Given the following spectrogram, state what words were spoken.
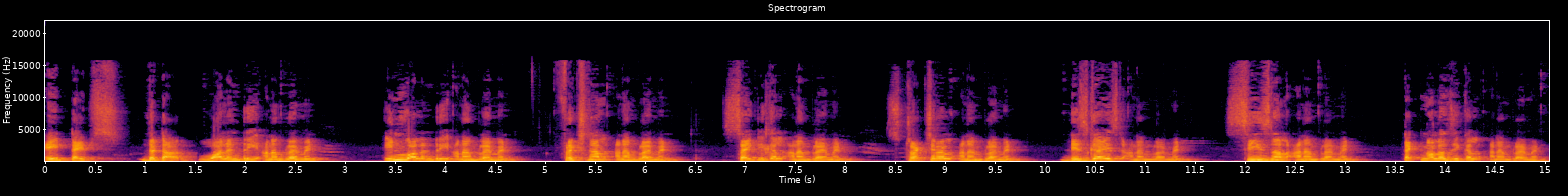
eight types that are voluntary unemployment, involuntary unemployment, frictional unemployment, cyclical unemployment, structural unemployment, disguised unemployment, seasonal unemployment, technological unemployment.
